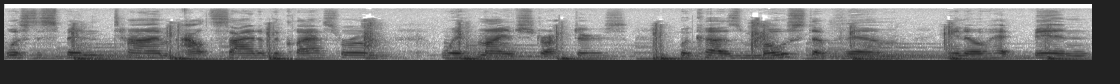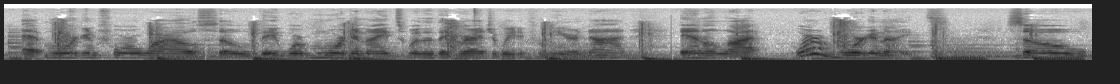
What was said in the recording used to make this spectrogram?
was to spend time outside of the classroom with my instructors because most of them, you know, had been at Morgan for a while, so they were Morganites, whether they graduated from here or not, and a lot were Morganites. So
